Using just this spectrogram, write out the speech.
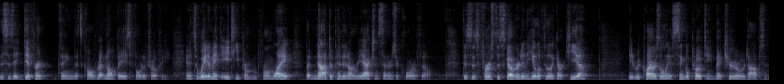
This is a different thing that's called retinal-based phototrophy. And it's a way to make AT from, from light, but not dependent on reaction centers or chlorophyll. This is first discovered in halophilic archaea. It requires only a single protein, bacteriorhodopsin.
